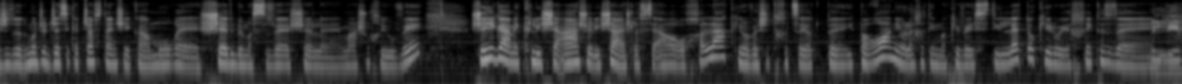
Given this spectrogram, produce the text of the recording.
שזו הדמות של ג'סיקה צ'סטיין, שהיא כאמור אה, שד במסווה של אה, משהו חיובי, שהיא גם מקלישאה של אישה, יש לה שיער ארוך חלק, היא לובשת חציות עיפרון, היא הולכת עם עקבי סטילטו, כאילו היא הכי כזה... מילים,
